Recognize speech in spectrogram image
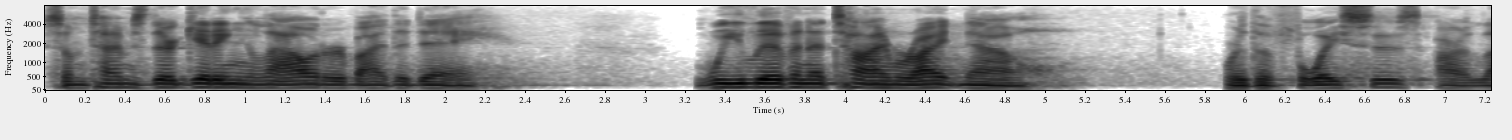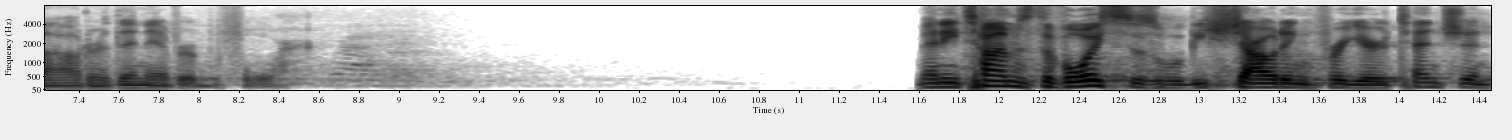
Sometimes they're getting louder by the day. We live in a time right now where the voices are louder than ever before. Many times the voices will be shouting for your attention,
